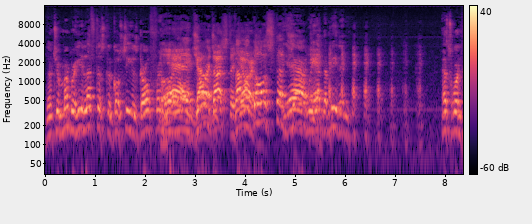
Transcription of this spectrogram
Don't you remember he left us to go see his girlfriend? Oh, Yeah, yeah, George. Valdosta, George. Valdosta, Yeah, George. we had the meeting. That's when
